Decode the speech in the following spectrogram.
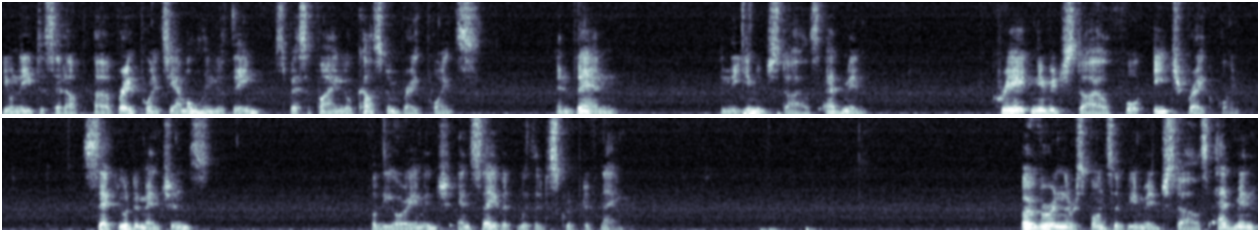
You'll need to set up a breakpoints YAML in your theme, specifying your custom breakpoints, and then, in the image styles admin, create an image style for each breakpoint. Set your dimensions the your image and save it with a descriptive name. Over in the responsive image styles admin,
